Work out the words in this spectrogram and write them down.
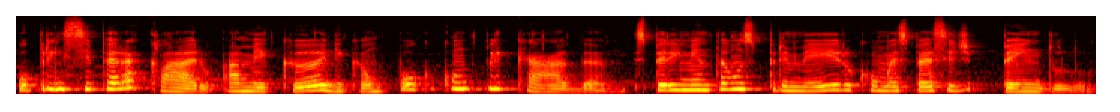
O princípio era claro, a mecânica um pouco complicada. Experimentamos primeiro com uma espécie de pêndulo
